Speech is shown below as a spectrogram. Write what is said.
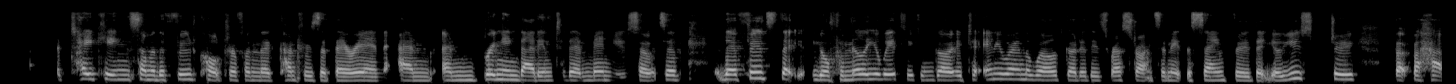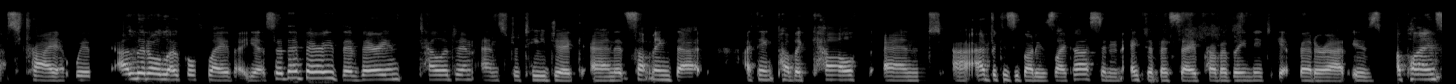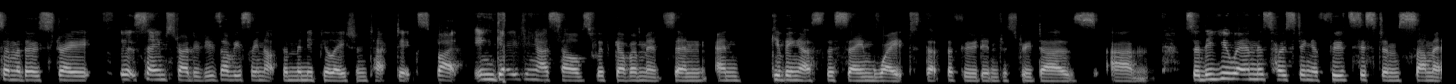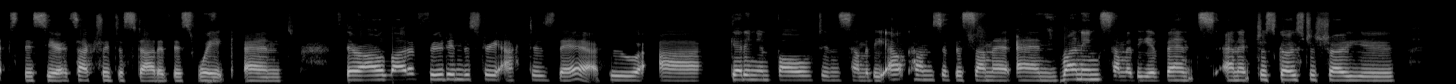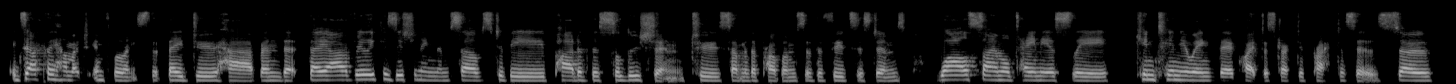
taking some of the food culture from the countries that they're in and and bringing that into their menu. So it's a they're foods that you're familiar with. You can go to anywhere in the world go to these restaurants and eat the same food that you're used to but perhaps try it with a little local flavor. Yeah so they're very they're very intelligent and strategic and it's something that I think public health and uh, advocacy bodies like us and HFSA probably need to get better at is applying some of those straight uh, same strategies, obviously not the manipulation tactics, but engaging ourselves with governments and and giving us the same weight that the food industry does. Um, so the UN is hosting a food systems summit this year. It's actually just started this week, and there are a lot of food industry actors there who are getting involved in some of the outcomes of the summit and running some of the events. And it just goes to show you exactly how much influence that they do have and that they are really positioning themselves to be part of the solution to some of the problems of the food systems while simultaneously continuing their quite destructive practices. So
